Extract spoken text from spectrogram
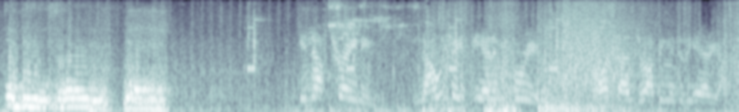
Enough training. Now we face the enemy for real. Hostiles dropping into the area.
